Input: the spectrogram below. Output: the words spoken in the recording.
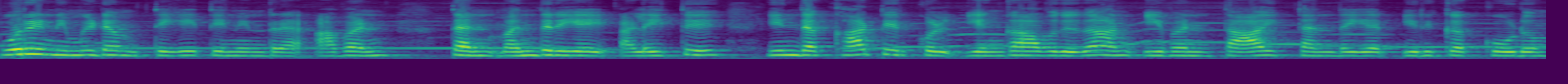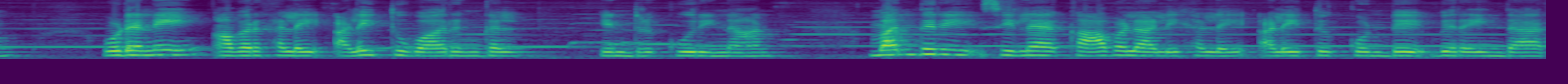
ஒரு நிமிடம் திகைத்து நின்ற அவன் தன் மந்திரியை அழைத்து இந்த காட்டிற்குள் எங்காவதுதான் இவன் தாய் தந்தையர் இருக்கக்கூடும். உடனே அவர்களை அழைத்து வாருங்கள் என்று கூறினான். மந்திரி சில காவலாளிகளை அழைத்து கொண்டு விரைந்தார்.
